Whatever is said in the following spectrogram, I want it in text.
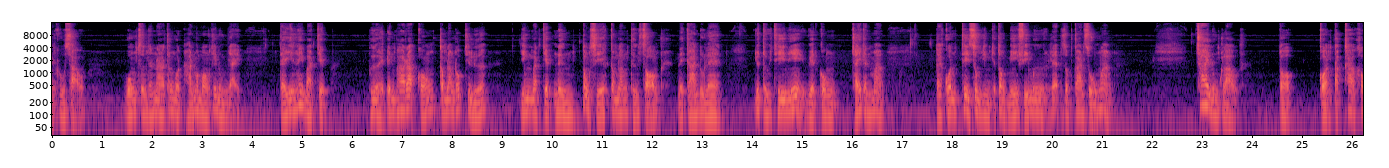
นครูสาว วงสนทนาทั้งหมดหันมามองที่หนุ่มใหญ่ แต่ยิงให้บาดเจ็บ เพื่อให้เป็นภาระของกำลังรบที่เหลือ ยิงบาดเจ็บหนึ่งต้องเสียกำลังถึงสองในการดูแล ยุทธวิธีนี้เวียดกงใช้กันมาก แต่คนที่ซุ่มยิงจะต้องมีฝีมือและประสบการณ์สูงมาก ชายหนุ่มกล่าวตอบก่อนตักข้าวเข้า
